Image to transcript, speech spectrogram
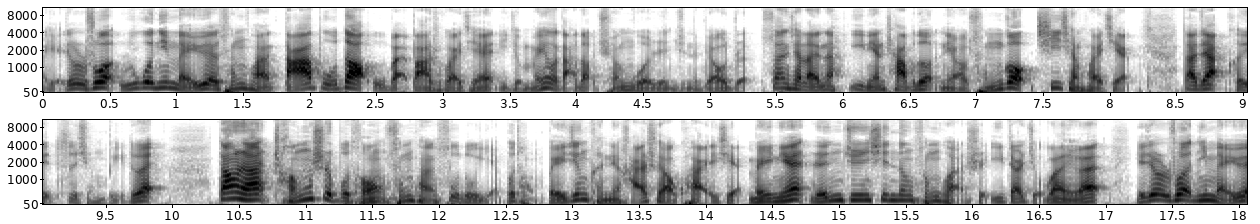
也就是说，如果你每月存款达不到五百八十块钱，你就没有达到全国人均的标准。算下来呢，一年差不多你要存够七千块钱，大家可以自行比对。当然，城市不同，存款速度也不同。北京肯定还是要快一些，每年人均新增存款是一点九万元，也就是说，你每月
